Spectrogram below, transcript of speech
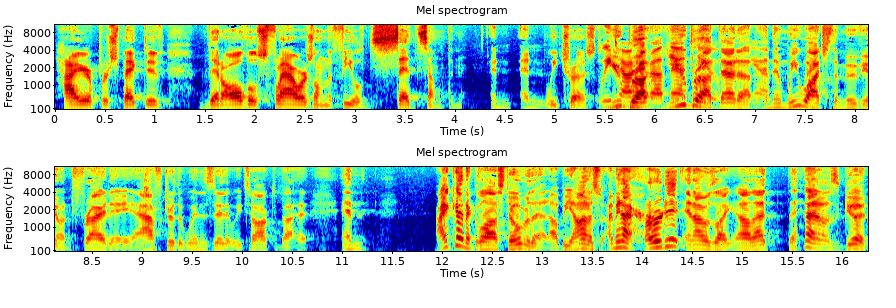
higher perspective that all those flowers on the field said something. And and We trust. We you brought about you that brought too. that up, Yeah. and then we watched the movie on Friday after the Wednesday that we talked about it, and I kind of glossed over that. I'll be honest. I mean, I heard it and I was like, "Oh, that that was good.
